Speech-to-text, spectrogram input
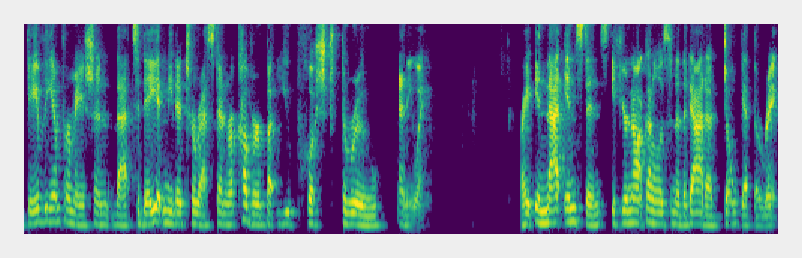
gave the information that today it needed to rest and recover but you pushed through anyway right in that instance if you're not going to listen to the data don't get the ring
